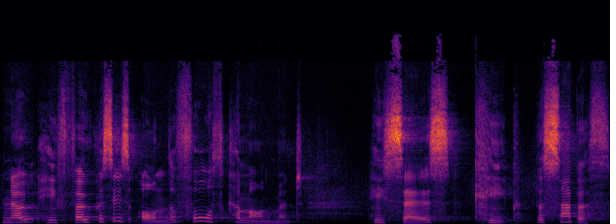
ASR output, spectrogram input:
No, he focuses on the fourth commandment. He says, keep the Sabbath.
